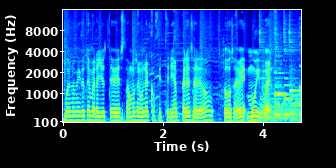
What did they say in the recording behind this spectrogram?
Bueno amigos de Merayo TV, estamos en una confitería en Pérez Celedón, todo se ve muy bueno.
